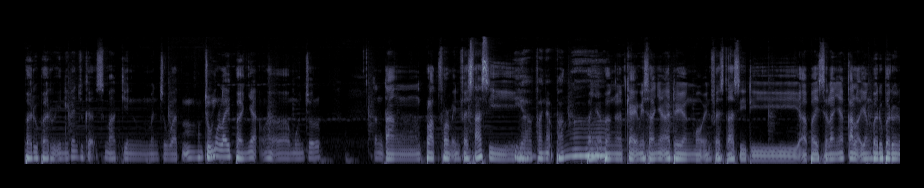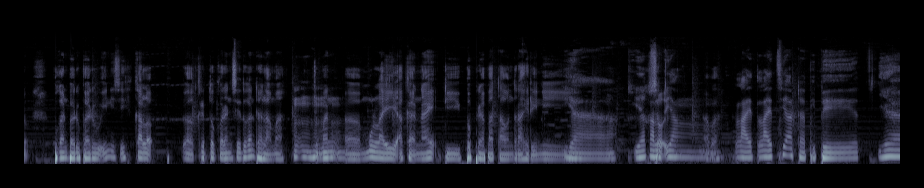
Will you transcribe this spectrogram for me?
baru-baru ini kan juga semakin mencuat Mencuit. mulai banyak eh, muncul tentang platform investasi. Iya banyak banget. Banyak banget kayak misalnya ada yang mau investasi di apa istilahnya kalau yang baru-baru bukan baru-baru ini sih. Kalau eh, cryptocurrency itu kan udah lama. Mm-mm, cuman eh, mulai agak naik di beberapa tahun terakhir ini. ya ya kalau Sed- yang apa? light light sih ada bibit. Ya,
